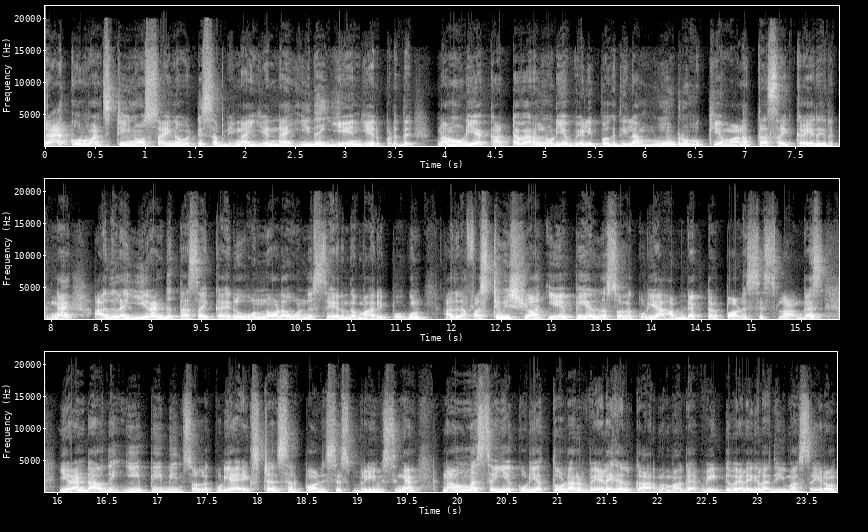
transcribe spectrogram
டேக்குர்வன் ஸ்டீனோசைனோவிட்டிஸ் அப்படின்னா என்ன? இது ஏன் ஏற்படுது? நம்முடைய கட்டவிரலினுடைய வெளிப்பகுதியில் மூன்று முக்கியமான தசைக்கயிறு இருக்குங்க. அதில் இரண்டு தசைக்கயிறு ஒன்னோட ஒன்று சேர்ந்த மாதிரி போகும். அதில் ஃபஸ்ட்டு விஷயம் ஏபிஎல்னு சொல்லக்கூடிய அப்டக்டர் பாலிசிஸ் லாங்கஸ் இரண்டாவது இபிபின்னு சொல்லக்கூடிய எக்ஸ்டென்சர் பாலிசிஸ் பிரீவிஸுங்க நம்ம செய்யக்கூடிய தொடர் வேலைகள் காரணமாக வீட்டு வேலைகள் அதிகமாக செய்கிறோம்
